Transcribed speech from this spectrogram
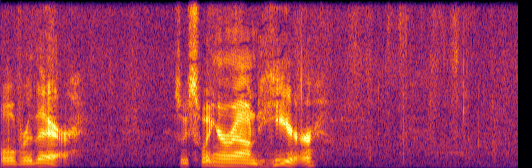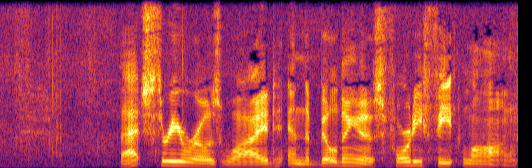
over there. As we swing around here, That's three rows wide and the building is 40 feet long.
